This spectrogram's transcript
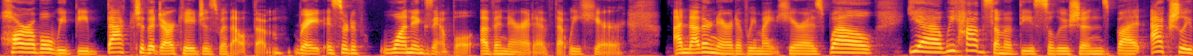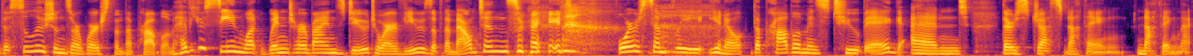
horrible. We'd be back to the dark ages without them, right? Is sort of one example of a narrative that we hear. Another narrative we might hear is, well, yeah, we have some of these solutions, but actually the solutions are worse than the problem. Have you seen what wind turbines do to our views of the mountains, right? or simply, you know, the problem is too big and there's just nothing nothing that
